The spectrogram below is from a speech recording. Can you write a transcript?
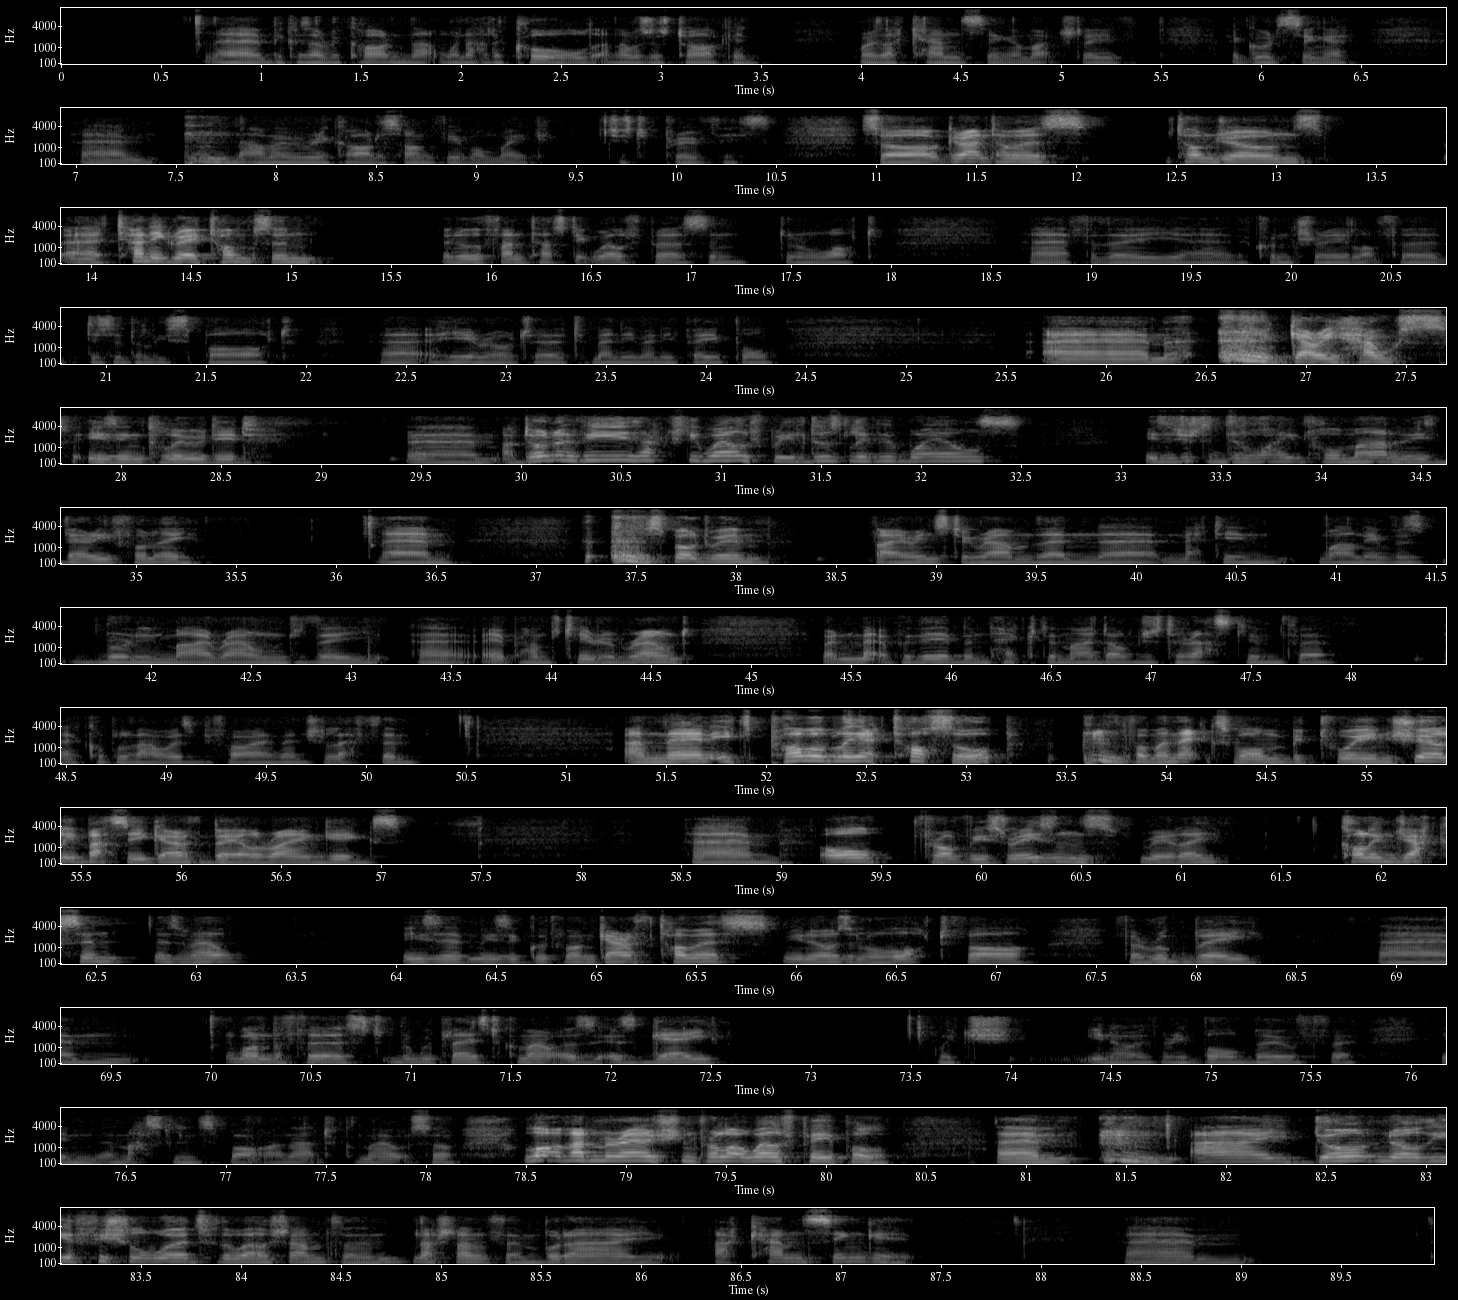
uh, because I recorded that when I had a cold and I was just talking, whereas I can sing. I'm actually a good singer. Um, I'll maybe record a song for you one week just to prove this. So Geraint Thomas, Tom Jones, uh, Tanni Grey-Thompson, another fantastic Welsh person, done a lot uh, for the uh, the country, a lot for disability sport, uh, a hero to, to many many people. Um, Gary House is included. Um, I don't know if he is actually Welsh, but he does live in Wales. He's just a delightful man and he's very funny. Um, spoke to him via Instagram, then uh, met him while he was running my round, the uh, Abraham's Tea Room round. Went and met up with him, and Hector, my dog, just harassed him for a couple of hours before I eventually left them. And then it's probably a toss up for my next one between Shirley Bassey, Gareth Bale, Ryan Giggs. Um, all for obvious reasons, really. Colin Jackson as well. He's a he's a good one. Gareth Thomas, you know, has a lot for for rugby. Um, one of the first rugby players to come out as as gay, which you know is a very bold move for in a masculine sport like that to come out. So a lot of admiration for a lot of Welsh people. Um, I don't know the official words for the Welsh anthem, national anthem, but I I can sing it. Um,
